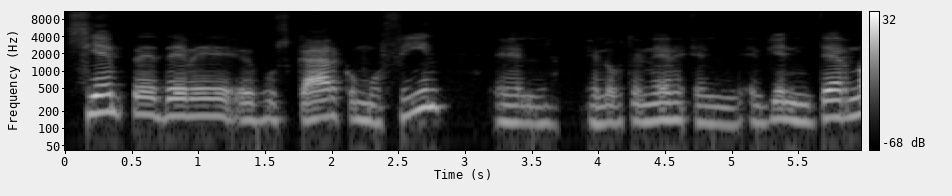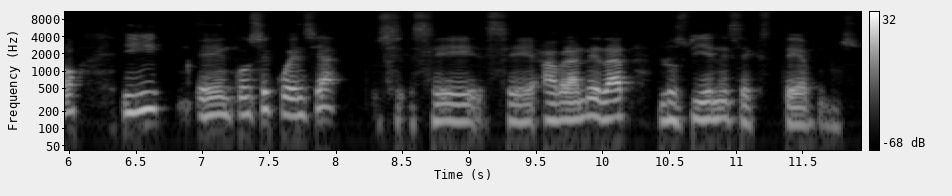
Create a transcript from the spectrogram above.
siempre debe eh, buscar como fin el, el obtener el, el, bien interno y en consecuencia se, se, habrán de dar los bienes externos.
